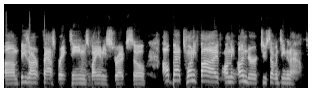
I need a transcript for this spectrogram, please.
Um, these aren't fast break teams by any stretch. So I'll bet 25 on the under 217 and a half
